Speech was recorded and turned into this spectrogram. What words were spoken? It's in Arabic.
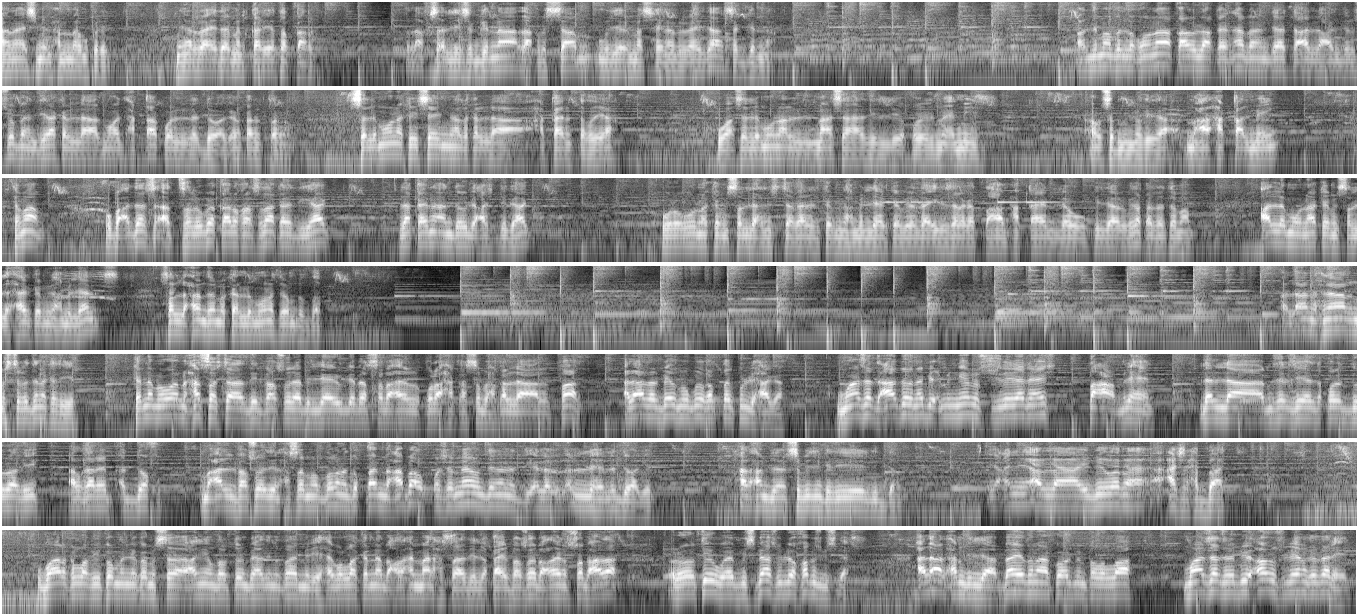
أنا اسمي محمد مكرد من الراهدة من قرية القرن الأخ اللي سجلنا الأخ بسام مدير المسح هنا بالراهدة سجلنا. عندما بلغونا قالوا لاقينا بندير تعال عند شو بندي لك المواد حقك قالوا تمام سلمونا كيسين من هذاك حقين التغذية وسلمونا الماسة هذه اللي يقول الميز. أوسط منه كذا مع حق المي. تمام. وبعدها أتصلوا بي قالوا خلاص لاقينا دقاق لقينا اندولي 10 دقاق. ورونا كم نصلح نشتغل كيف نعمل لها ذا إذا سلق الطعام حقين لو كذا لو كذا قالوا تمام. علمونا كيف نصلحها كيف نعمل لها. صلحنا مثل ما كلمونا تمام بالضبط. الآن إحنا استفدنا كثير. كنا من اول نحصل هذه الفاصوليا بالليل ولا بالصباح القرى حق الصبح حق الأطفال. الآن البيض موجود غطى كل حاجة. وما زاد عادوا نبيع من هنا ونشتري لنا إيش؟ طعام لهن لل مثل زي تقول الذره ذي الغرب الدخ مع الفاصوليا دي نحصل من الضمن ندقها مع بعض وقشرناها وندينا ندي للدواجن الحمد لله مستفيدين كثير جدا. يعني يبيض لنا 10 حبات. وبارك الله فيكم إنكم يعني انظرتون بهذه النظام مليحه والله كنا بعض الأحيان ما نحصل هذه القايل الفاصوليا بعض الاحيان الصبح هذا روتي وبسباس ولا خبز بسباس. الآن الحمد لله بيض ناكل من فضل الله. ما زاد نبيعه وش لين غدا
